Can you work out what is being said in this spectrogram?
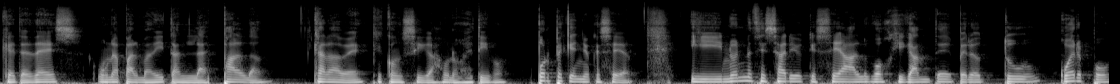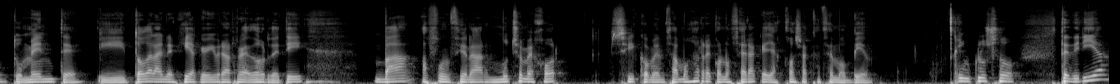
que te des una palmadita en la espalda cada vez que consigas un objetivo por pequeño que sea. Y no es necesario que sea algo gigante, pero tu cuerpo, tu mente y toda la energía que vibra alrededor de ti va a funcionar mucho mejor si comenzamos a reconocer aquellas cosas que hacemos bien. Incluso te diría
